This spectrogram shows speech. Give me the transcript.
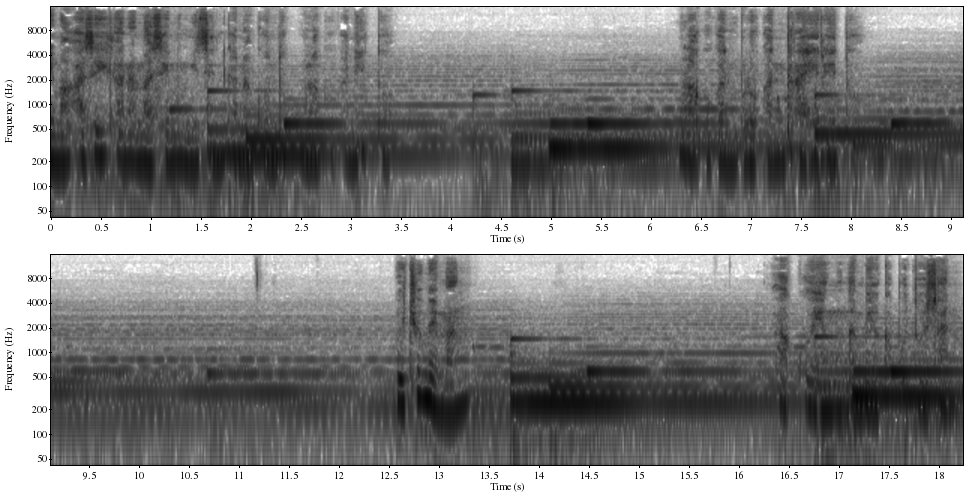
Terima kasih karena masih mengizinkan aku untuk melakukan itu. Melakukan pelukan terakhir itu. Lucu memang. Aku yang mengambil keputusan.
